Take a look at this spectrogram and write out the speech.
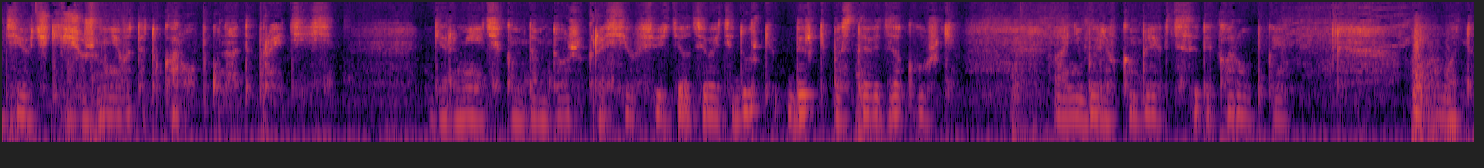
девочки, еще же мне вот эту коробку надо пройтись. Герметиком там тоже красиво все сделать. И в эти дырки, дырки поставить заклушки. Они были в комплекте с этой коробкой. Вот.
